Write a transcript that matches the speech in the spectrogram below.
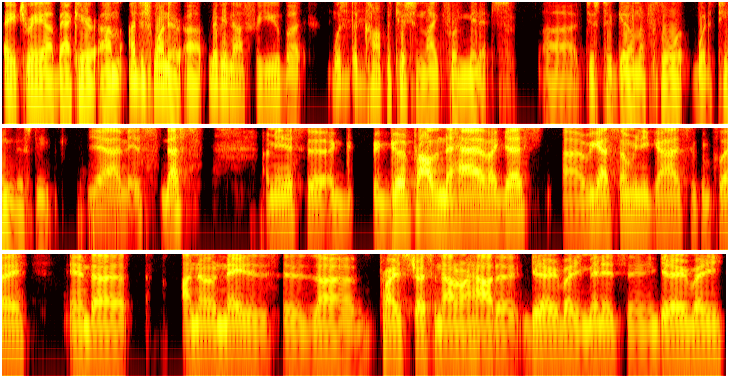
Hey Trae, uh, back here. Um, I just wonder, uh, maybe not for you, but what's the competition like for minutes, uh, just to get on the floor with a team this deep? Yeah, I mean, it's that's, I mean, it's a, a, a good problem to have, I guess. Uh, we got so many guys who can play, and uh, I know Nate is is uh, probably stressing out on how to get everybody minutes and get everybody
